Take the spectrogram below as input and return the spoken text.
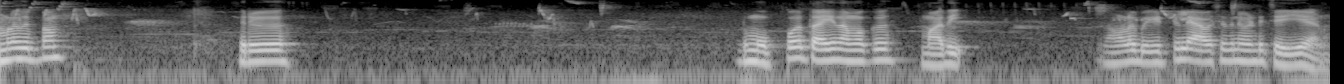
നമ്മളിതിപ്പം ഒരു ഒരു മുപ്പത് തൈ നമുക്ക് മതി. നമ്മൾ വീട്ടിലെ ആവശ്യത്തിന് വേണ്ടി ചെയ്യുകയാണ്.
